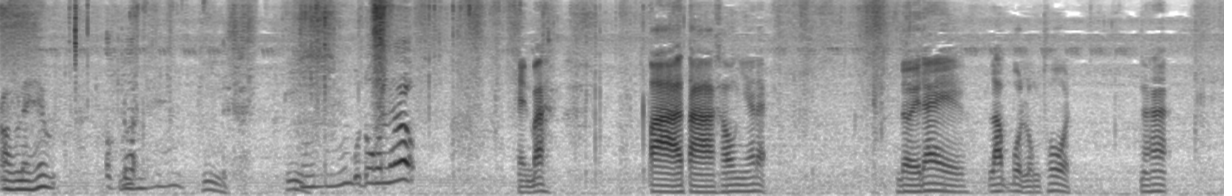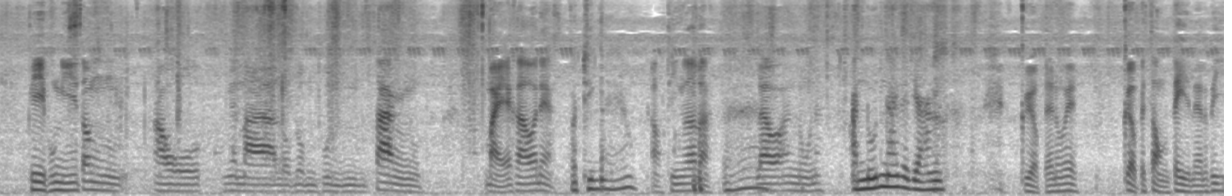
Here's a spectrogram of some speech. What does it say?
เอาแล้วออกมาพี่พี่ กูโดนแล้ว เห็นปะปลาตาเขาเงี้ยแหละ เลยได้รับบทลงโทษนะฮะ พี่พรุ่งนี้ต้องเอาเงินมาลงลงทุนสร้างใหม่ให้เขาเนี่ยพอทิ้งแล้วเอาทิ้งแล้วล่ะเออแล้วอันนู้นนะ อันนู้นน่าจะยัง เกือบแล้วนะเว้ย เกือบไปสองตีนเลยนะพี่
